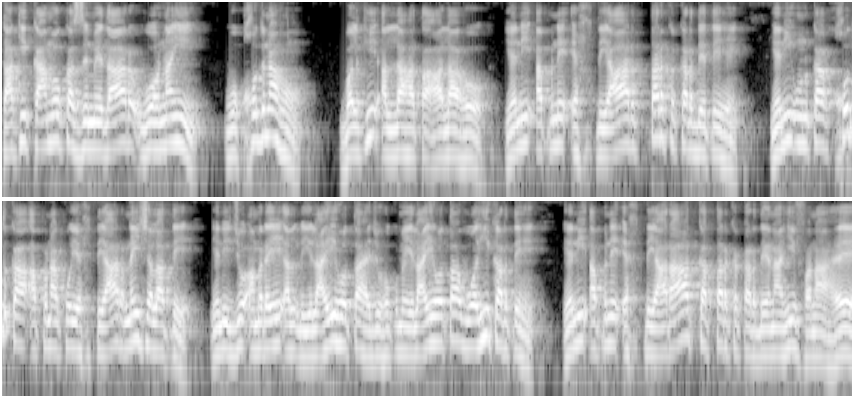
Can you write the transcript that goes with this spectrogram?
ताकि कामों का ज़िम्मेदार वो नहीं, वो खुद ना हो, बल्कि अल्लाह ताला हो, यानी अपने इख्तियार तर्क कर देते हैं। यानी उनका खुद का अपना कोई इख्तियार नहीं चलाते। यानी जो अमर इलाही होता है, जो हुक्म इलाही होता है, वही करते हैं। यानी अपने इख्तियार का तर्क कर देना ही फ़ना है।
